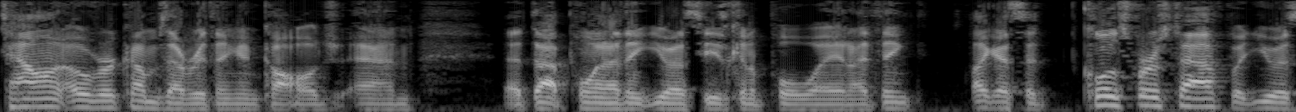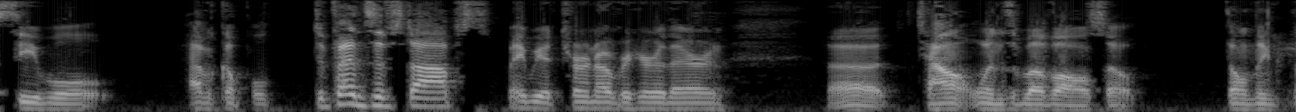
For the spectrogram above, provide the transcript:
Talent overcomes everything in college, and at that point, I think USC is going to pull away. And I think, like I said, close first half, but USC will have a couple defensive stops, maybe a turnover here or there, and uh, talent wins above all. So don't think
